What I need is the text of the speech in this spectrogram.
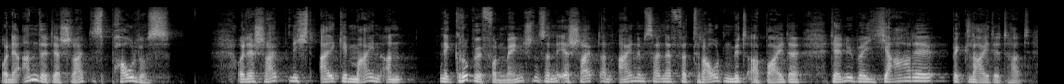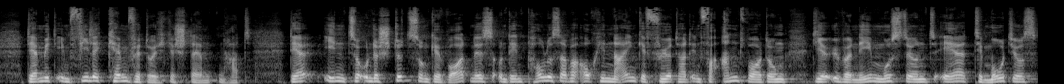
Und der andere, der schreibt, ist Paulus. Und er schreibt nicht allgemein an eine Gruppe von Menschen, sondern er schreibt an einem seiner vertrauten Mitarbeiter, der ihn über Jahre begleitet hat, der mit ihm viele Kämpfe durchgestanden hat, der ihn zur Unterstützung geworden ist und den Paulus aber auch hineingeführt hat in Verantwortung, die er übernehmen musste. Und er, Timotheus,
